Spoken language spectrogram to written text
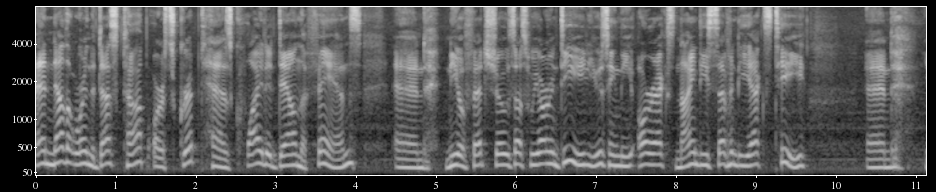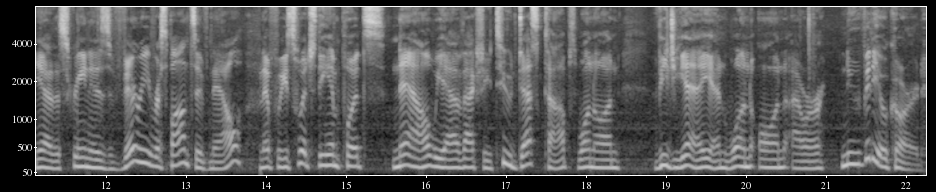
And now that we're in the desktop, our script has quieted down the fans, and NeoFetch shows us we are indeed using the RX 9070 XT. And yeah, the screen is very responsive now. And if we switch the inputs now, we have actually two desktops, one on VGA and one on our new video card.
